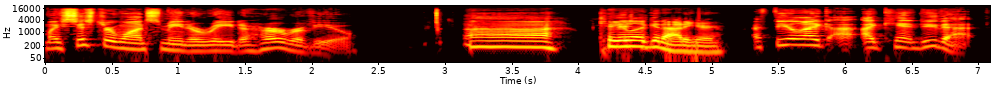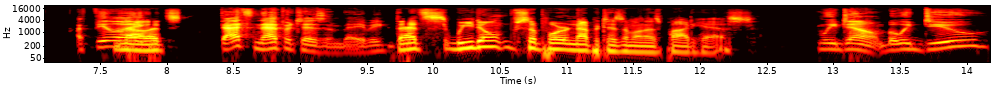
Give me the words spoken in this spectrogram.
My sister wants me to read her review. uh Kayla, get out of here. I feel like I, I can't do that. I feel like no, that's that's nepotism, baby. that's we don't support nepotism on this podcast. We don't, but we do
